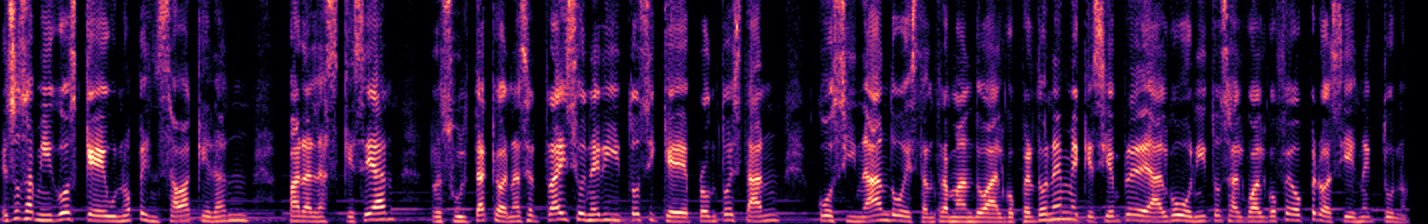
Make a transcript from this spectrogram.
esos amigos que uno pensaba que eran para las que sean, resulta que van a ser traicioneritos y que de pronto están cocinando o están tramando algo. Perdónenme que siempre de algo bonito salgo algo feo, pero así es Neptuno.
